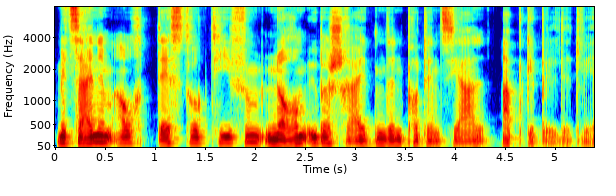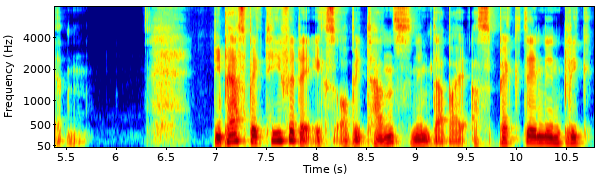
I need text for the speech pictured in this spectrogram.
mit seinem auch destruktiven, normüberschreitenden Potenzial abgebildet werden. Die Perspektive der Exorbitanz nimmt dabei Aspekte in den Blick,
